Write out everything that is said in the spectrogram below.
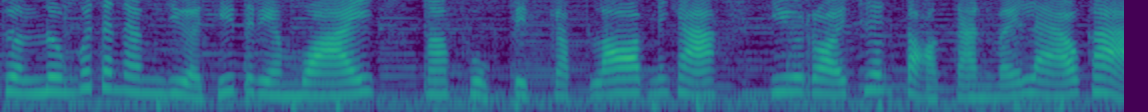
ส่วนลุงก็จะนำเหยื่อที่เตรียมไว้ มาผูกติดกับรอบนะคะ ที่ร้อยเชือกต่อกันไว้แล้วค่ะ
